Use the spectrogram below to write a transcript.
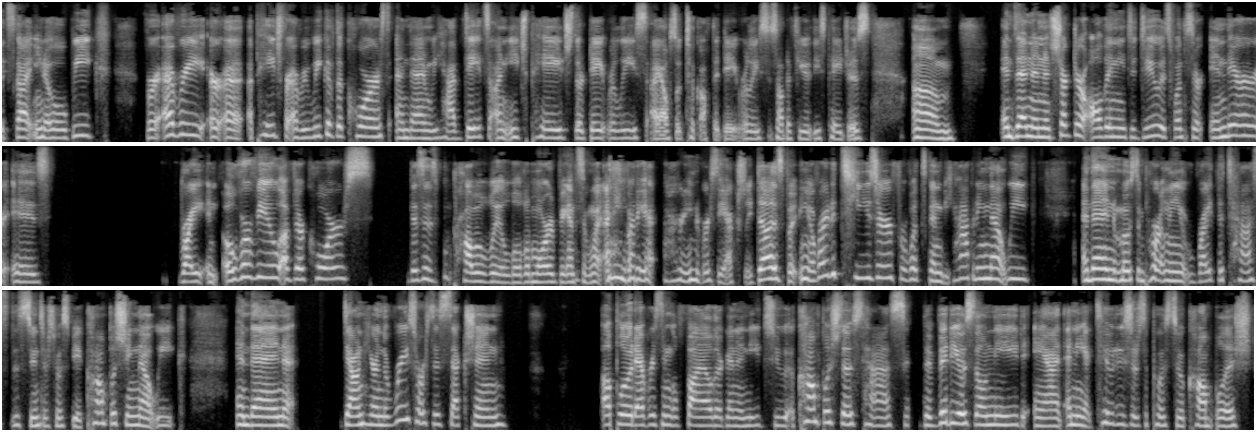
It's got, you know, a week for every, or a, a page for every week of the course. And then we have dates on each page, their date release. I also took off the date releases on a few of these pages. Um, and then an instructor, all they need to do is once they're in there is write an overview of their course. This is probably a little more advanced than what anybody at our university actually does, but you know, write a teaser for what's going to be happening that week. And then most importantly, write the tasks the students are supposed to be accomplishing that week. And then down here in the resources section, upload every single file they're going to need to accomplish those tasks, the videos they'll need, and any activities they're supposed to accomplish.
